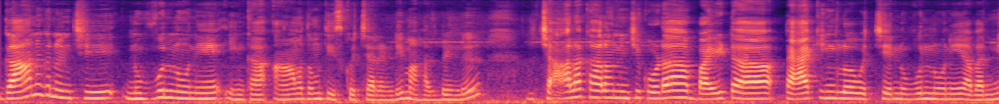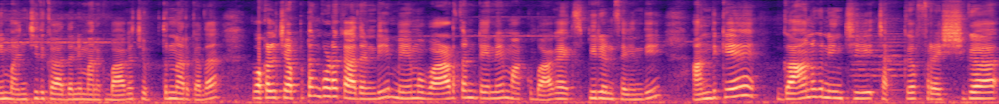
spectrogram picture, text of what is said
గానుగ నుంచి నువ్వుల నూనె ఇంకా ఆముదం తీసుకొచ్చారండి మా హస్బెండ్. చాలా కాలం నుంచి కూడా బయట ప్యాకింగ్లో వచ్చే నువ్వుల నూనె అవన్నీ మంచిది కాదని మనకు బాగా చెప్తున్నారు కదా. ఒకళ్ళు చెప్పటం కూడా కాదండి. మేము వాడుతుంటేనే మాకు బాగా ఎక్స్పీరియన్స్ అయింది. అందుకే గానుగ నుంచి చక్కగా ఫ్రెష్గా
